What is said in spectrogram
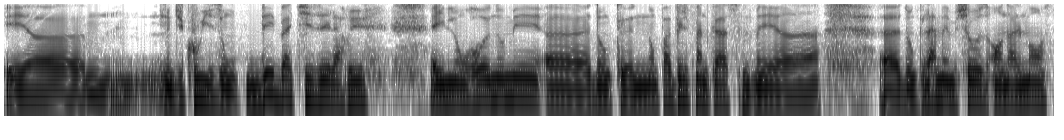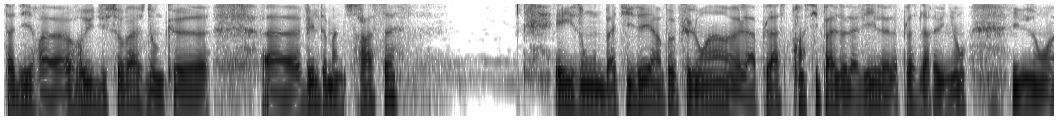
Et euh, du coup, ils ont débaptisé la rue et ils l'ont renommée euh, donc euh, non pas Wildmanngasse, mais euh, euh, donc la même chose en allemand, c'est-à-dire rue du Sauvage, donc Wildemannstraße. Et ils ont baptisé un peu plus loin la place principale de la ville, la place de la Réunion. Ils l'ont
